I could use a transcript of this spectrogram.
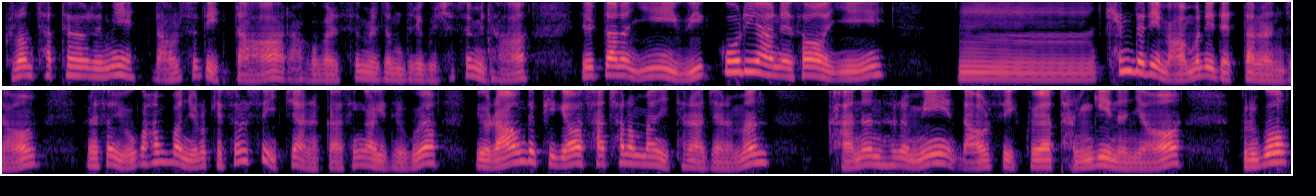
그런 차트 흐름이 나올 수도 있다 라고 말씀을 좀 드리고 싶습니다. 일단은 이 윗꼬리 안에서 이 음, 캔들이 마무리됐다는 점. 그래서 요거 한번 이렇게 쓸 수 있지 않을까 생각이 들고요. 요 라운드 피겨 4,000원만 이탈하지 않으면 가는 흐름이 나올 수 있고요. 단기는요. 그리고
